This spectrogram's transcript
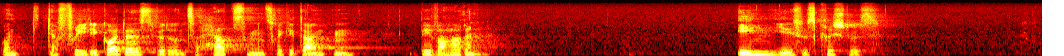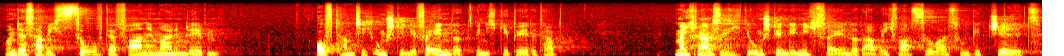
Und der Friede Gottes wird unser Herz und unsere Gedanken bewahren. In Jesus Christus. Und das habe ich so oft erfahren in meinem Leben. Oft haben sich Umstände verändert, wenn ich gebetet habe. Manchmal haben sich die Umstände nicht verändert, aber ich war sowas von gechillt.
